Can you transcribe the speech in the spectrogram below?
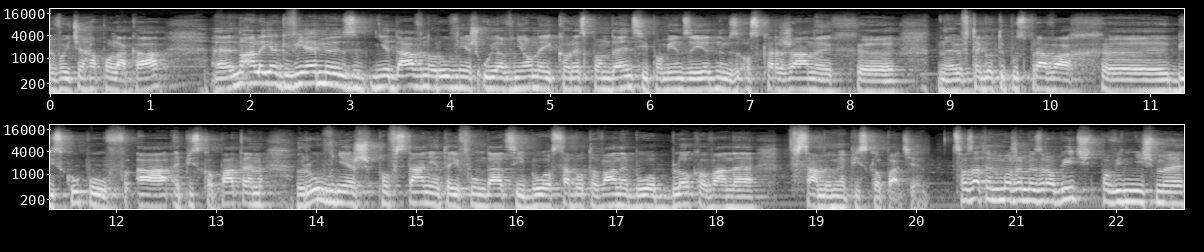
e, Wojciecha Polaka. E, No ale jak wiemy z niedawno również ujawnionej korespondencji pomiędzy jednym z oskarżanych w tego typu sprawach biskupów a episkopatem, również powstanie tej fundacji było sabotowane, było blokowane w samym episkopacie. Co zatem możemy zrobić? Powinniśmy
